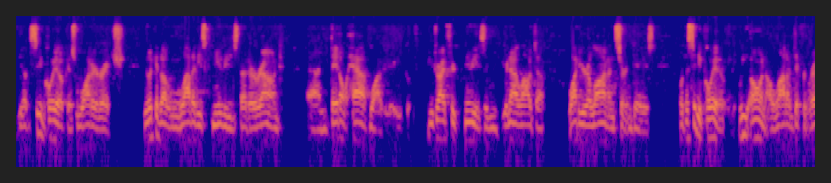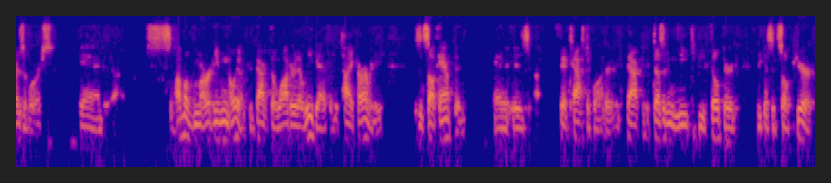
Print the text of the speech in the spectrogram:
you know, the city of Holyoke is water rich. You look at a lot of these communities that are around, and they don't have water. You, you drive through communities and you're not allowed to water your lawn on certain days. Well, the city of Holyoke, we own a lot of different reservoirs, and uh, some of them are even Holyoke. In fact, the water that we get from the Tighe-Carmody is in Southampton, and it is fantastic water. In fact, it doesn't even need to be filtered because it's so pure.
